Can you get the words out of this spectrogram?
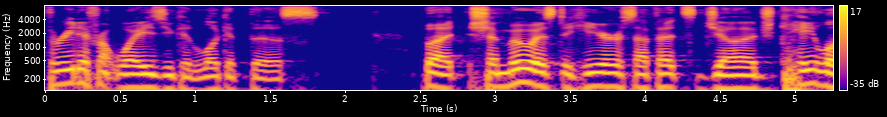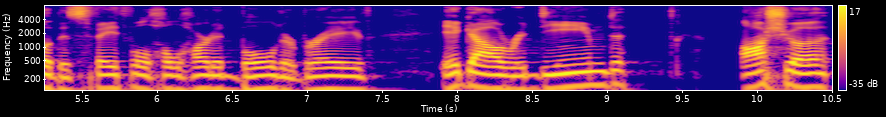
three different ways you could look at this. But Shamu is to hear, Sephet's judge, Caleb is faithful, wholehearted, bold, or brave, Igal redeemed, Asha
